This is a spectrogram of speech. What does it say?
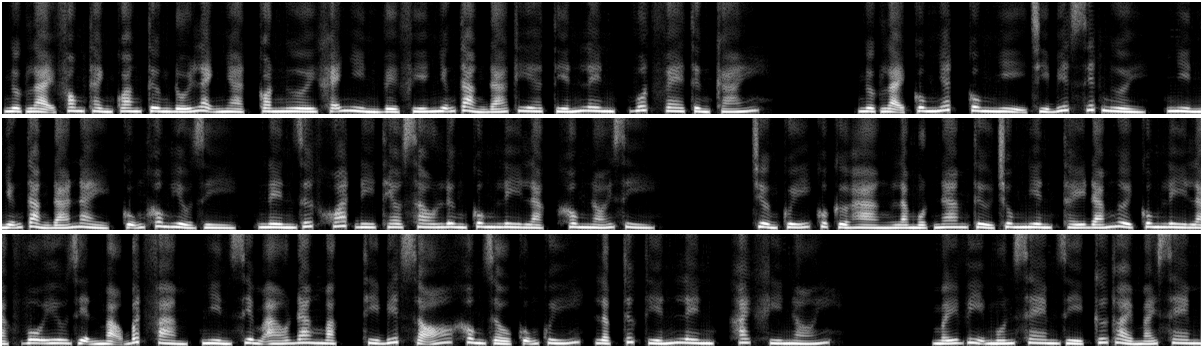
Ngược lại phong thành quang tương đối lạnh nhạt con người khẽ nhìn về phía những tảng đá kia tiến lên, vuốt ve từng cái. Ngược lại cung nhất cung nhị chỉ biết giết người, nhìn những tảng đá này cũng không hiểu gì, nên dứt khoát đi theo sau lưng cung ly lạc không nói gì. Trưởng quỹ của cửa hàng là một nam tử trung niên, thấy đám người cung ly lạc vô ưu diện mạo bất phàm, nhìn xiêm áo đang mặc thì biết rõ không giàu cũng quý, lập tức tiến lên, khách khí nói. Mấy vị muốn xem gì cứ thoải mái xem,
